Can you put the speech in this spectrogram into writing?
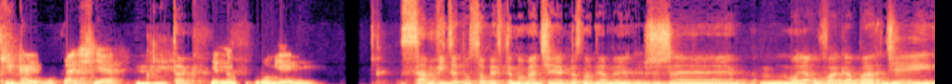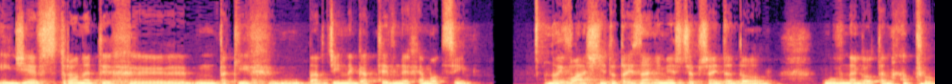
kilka jednocześnie. Tak. Jedną po drugiej. sam widzę po sobie w tym momencie, jak rozmawiamy, że moja uwaga bardziej idzie w stronę tych y, takich bardziej negatywnych emocji. No i właśnie, tutaj zanim jeszcze przejdę do głównego tematu,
